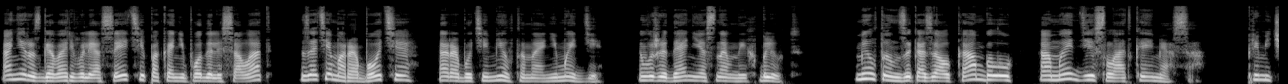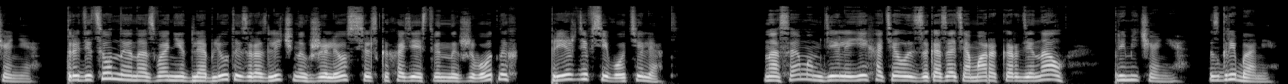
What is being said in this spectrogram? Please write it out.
Они разговаривали о Сете, пока не подали салат, затем о работе, о работе Милтона, а не Мэдди, в ожидании основных блюд. Милтон заказал камбалу, а Мэдди сладкое мясо. Примечание. Традиционное название для блюд из различных желез сельскохозяйственных животных, прежде всего телят. На самом деле ей хотелось заказать омара кардинал, примечание, с грибами,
